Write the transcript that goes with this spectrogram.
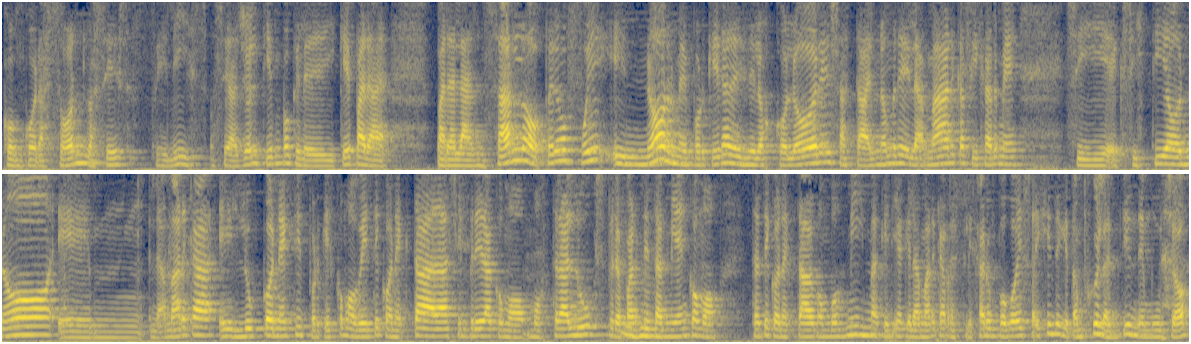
con corazón lo haces feliz. O sea, yo el tiempo que le dediqué para, para lanzarlo, pero fue enorme porque era desde los colores hasta el nombre de la marca, fijarme si existía o no. Em, la marca es Look Connected porque es como vete conectada, siempre era como mostrar looks, pero aparte también como estate conectada con vos misma, quería que la marca reflejara un poco eso. Hay gente que tampoco la entiende mucho.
